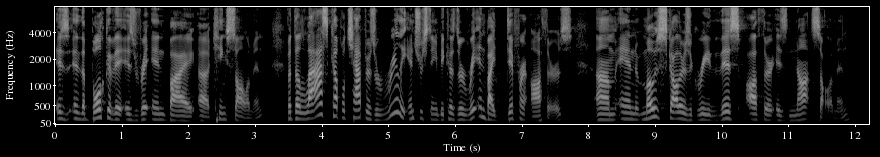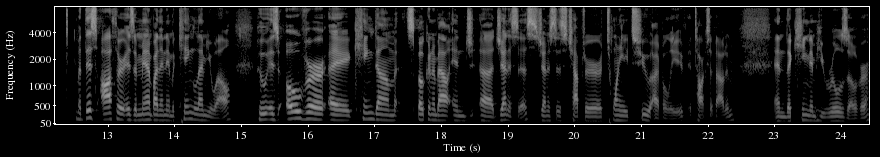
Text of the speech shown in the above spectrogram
is and the bulk of it is written by uh, King Solomon. But the last couple chapters are really interesting because they're written by different authors. Um, and most scholars agree this author is not Solomon. But this author is a man by the name of King Lemuel, who is over a kingdom spoken about in uh, Genesis, Genesis chapter 22, I believe. It talks about him and the kingdom he rules over.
